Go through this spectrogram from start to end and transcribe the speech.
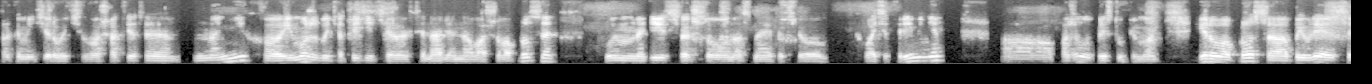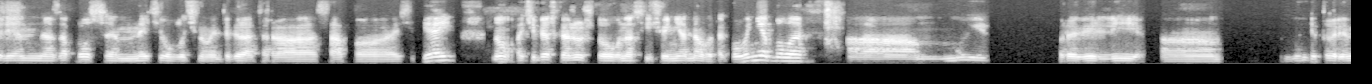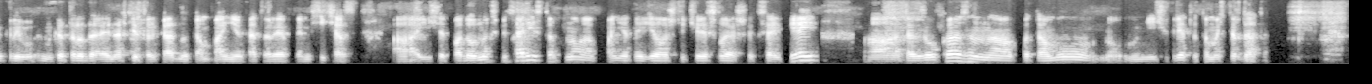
прокомментировать ваши ответы на них и, может быть, ответить в финале на ваши вопросы. Будем надеяться, что у нас на это все хватит времени. А, пожалуй, приступим. Первый вопрос. А появляются ли запросы найти облачного интегратора SAP CPI? Ну, о тебе скажу, что у нас еще ни одного такого не было. А, мы провели мониторинг рынка и нашли только одну компанию, которая прямо сейчас ищет подобных специалистов, но понятное дело, что через Slash XIPI а, также указан, потому, ну, не секрет, это мастер-дата.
